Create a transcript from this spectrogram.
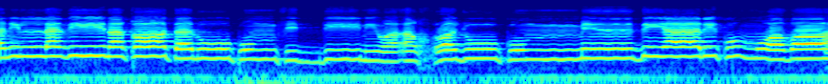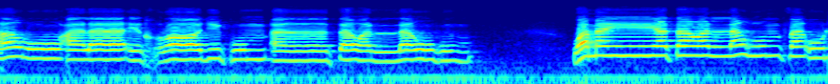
عن الذين قاتلوكم في الدين وأخرجوكم من دياركم وظاهروا على إخراجكم أن تولوهم ومن يتولهم فأولئك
